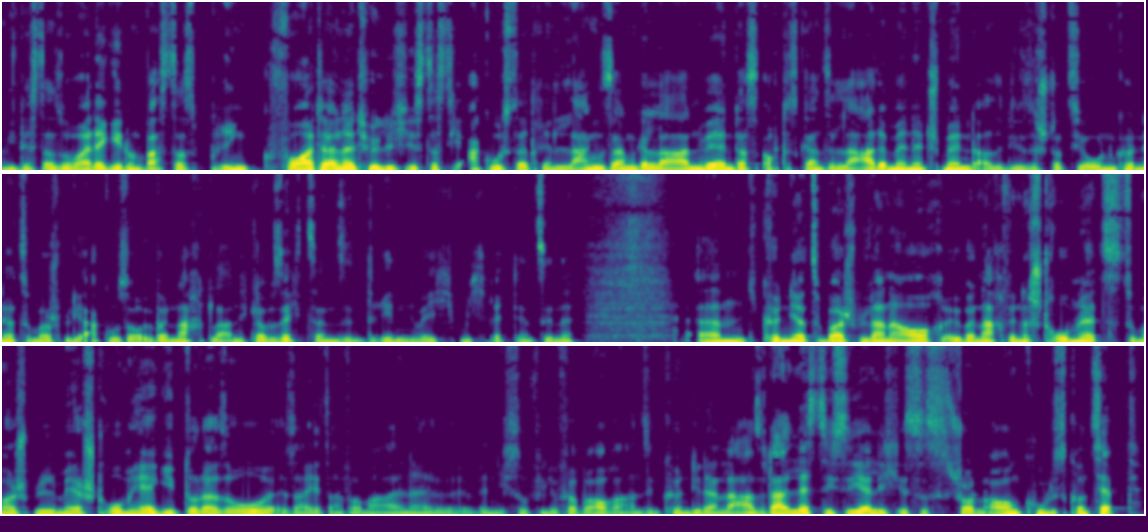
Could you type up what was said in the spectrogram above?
wie das da so weitergeht und was das bringt. Vorteil natürlich ist, dass die Akkus da drin langsam geladen werden, dass auch das ganze Lademanagement, also diese Stationen können ja zum Beispiel die Akkus auch über Nacht laden. Ich glaube, 16 sind drin, wenn ich mich recht entsinne. Ähm, die können ja zum Beispiel dann auch über Nacht, wenn das Stromnetz zum Beispiel mehr Strom hergibt oder so, ich jetzt einfach mal, ne, wenn nicht so viele Verbraucher an sind, können die dann laden. Also da lässt sich sicherlich, ist es schon auch ein cooles Konzept.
